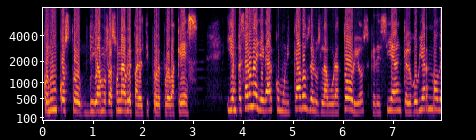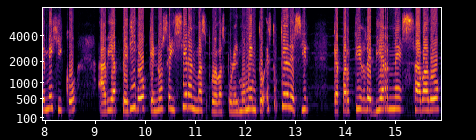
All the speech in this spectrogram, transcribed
con un costo, digamos, razonable para el tipo de prueba que es. Y empezaron a llegar comunicados de los laboratorios que decían que el gobierno de México había pedido que no se hicieran más pruebas por el momento. Esto quiere decir que a partir de viernes, sábado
